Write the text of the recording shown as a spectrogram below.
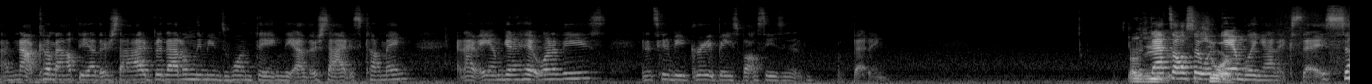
I've not come out the other side, but that only means one thing: the other side is coming, and I am gonna hit one of these, and it's gonna be a great baseball season of betting. But that's also sure. what gambling addicts say. So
